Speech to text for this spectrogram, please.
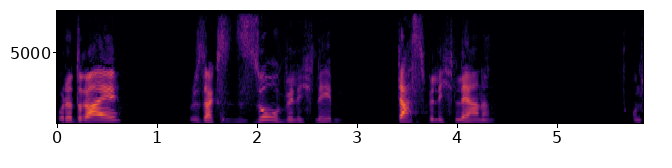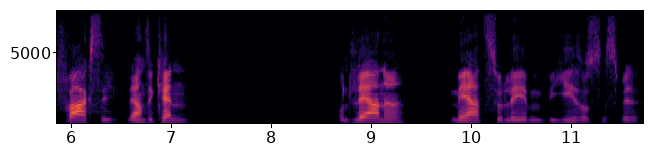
oder drei, wo du sagst, so will ich leben. Das will ich lernen. Und frag sie, lerne sie kennen. Und lerne mehr zu leben, wie Jesus es will.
